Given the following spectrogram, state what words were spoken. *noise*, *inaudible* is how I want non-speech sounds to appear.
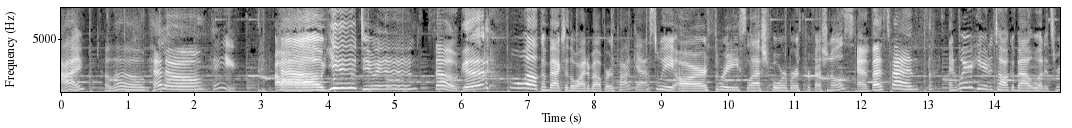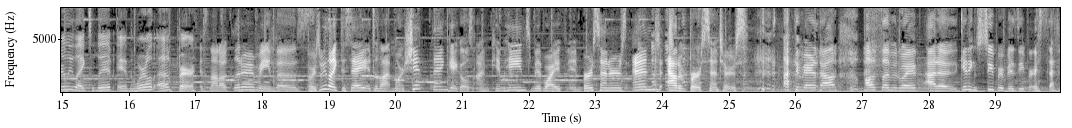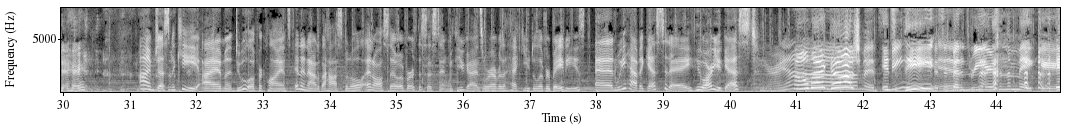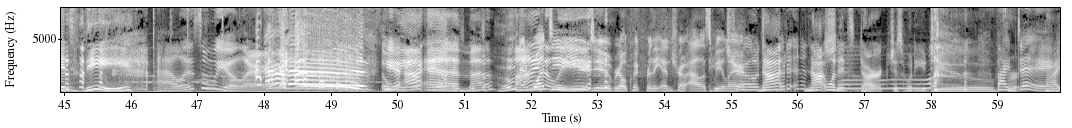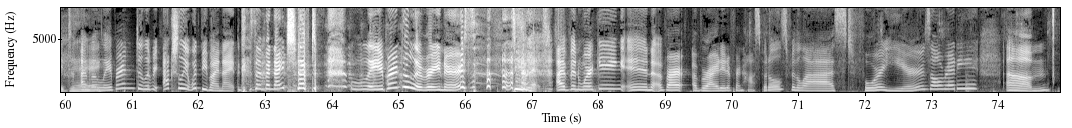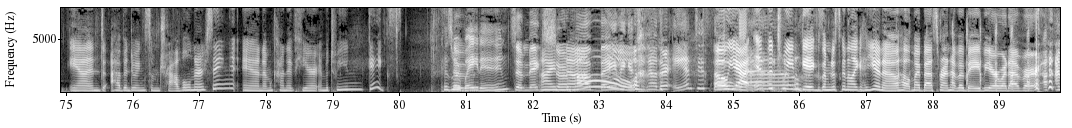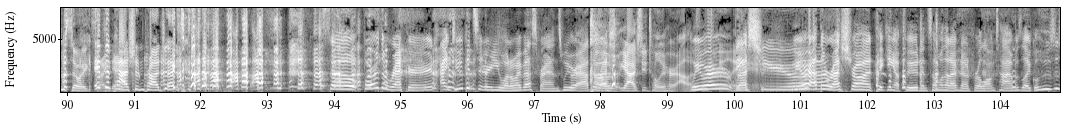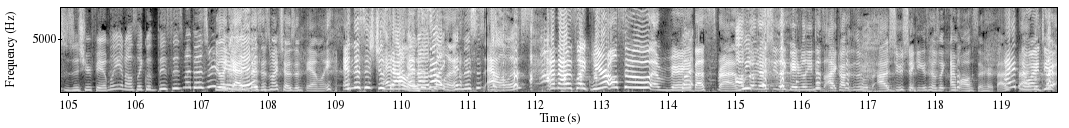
Hi. Hello. Hello. Hey. How you doing? So good. *laughs* Welcome back to the Wine About Birth podcast. We are three slash four birth professionals, And best friends. and we're here to talk about what it's really like to live in the world of birth. It's not all glitter and rainbows. Or as we like to say, it's a lot more shit than giggles. I'm Kim Haynes, midwife in birth centers and *laughs* out of birth centers. I'm Meredith Out, also midwife at a getting super busy birth center. I'm Jess McKee. I am a doula for clients in and out of the hospital, and also a birth assistant with you guys wherever the heck you deliver babies. And we have a guest today. Who are you, guest? Here I am. Oh my gosh. It's, It's me. the- This has been three years in the making. *laughs* It's the *laughs* Alice Wheeler. Alice! The Here I am. And what do you do, real quick, for the intro, Alice Wheeler? Intro to not put it in a not when it's dark. Just what do you do *laughs* By for- day. By day. I'm a labor and delivery. Actually, it would be by night because I'm a night shift *laughs* labor and delivery nurse. *laughs* Damn it. I've been working in a, var- a variety of different hospitals for the last four years already. Um, and I've been doing some travel nursing, and I'm kind of here in between gigs. Because So- we're waiting. to make sure my baby gets to know auntie so *laughs* Oh yeah, well. in between gigs, I'm just gonna like you know help my best friend have a baby or whatever. *laughs* I'm so excited. it's a passion project. *laughs* So, for the record, I do consider you one of my best friends. We were at the Oh, restaurant. yeah, she totally her Alice. We were feeling. rush- you. We were at the restaurant picking up food, and someone that I've known for a long time was like, "Well, who's this? Is this your family?" And I was like, "Well, this is my best friend." You're like, Meredith." yes, this is my chosen family. and this is just and, Alice. And I was Alice. like, "And this is Alice." *laughs* and I was like, we are also very But- best friends. Also, no, *laughs* she like made really intense eye contact with as she was shaking his head. I was like, I'm also her best I had friend. no idea. *laughs*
